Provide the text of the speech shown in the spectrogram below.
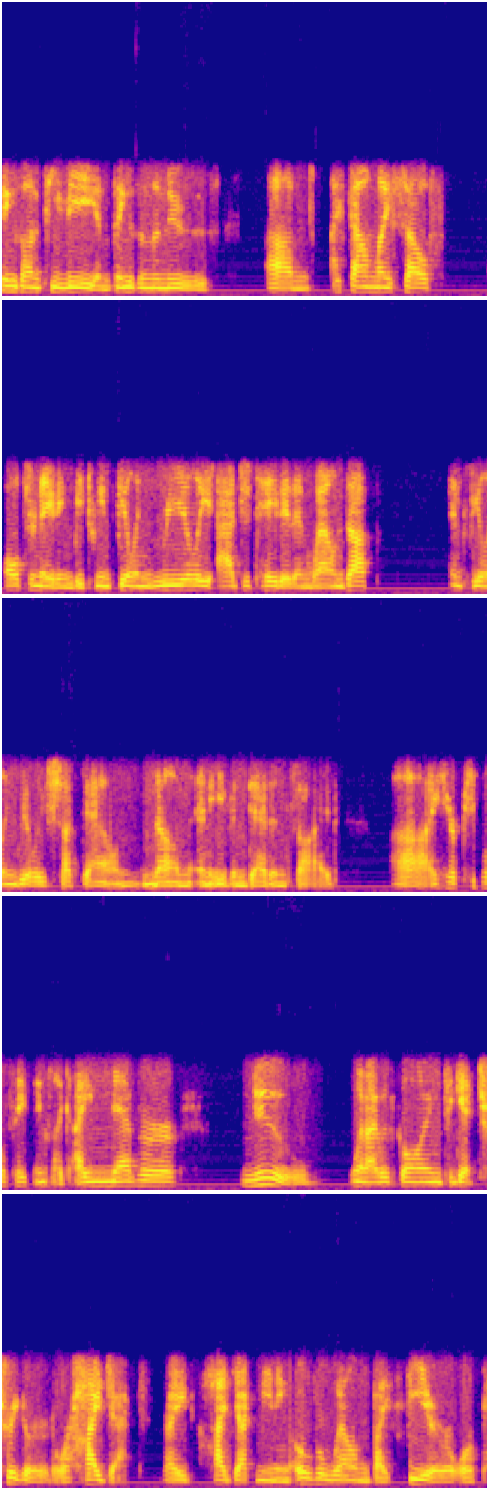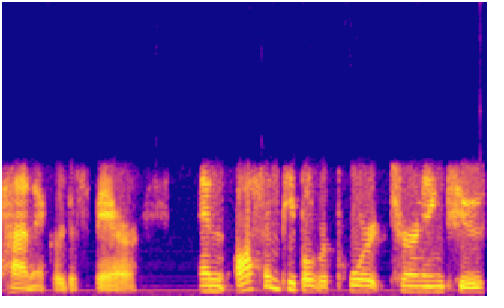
things on TV and things in the news. Um, I found myself alternating between feeling really agitated and wound up and feeling really shut down, numb, and even dead inside. Uh, I hear people say things like, I never knew when I was going to get triggered or hijacked, right? Hijacked meaning overwhelmed by fear or panic or despair. And often people report turning to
